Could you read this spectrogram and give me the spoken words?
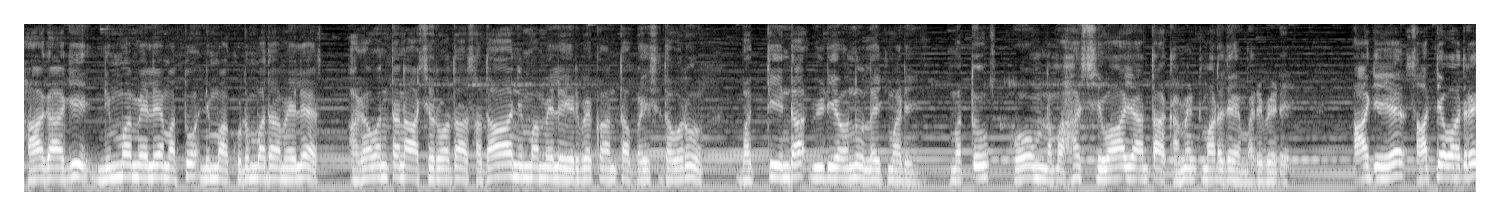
ಹಾಗಾಗಿ ನಿಮ್ಮ ಮೇಲೆ ಮತ್ತು ನಿಮ್ಮ ಕುಟುಂಬದ ಮೇಲೆ ಭಗವಂತನ ಆಶೀರ್ವಾದ ಸದಾ ನಿಮ್ಮ ಮೇಲೆ ಇರಬೇಕು ಅಂತ ಬಯಸಿದವರು, ಭಕ್ತಿಯಿಂದ ವಿಡಿಯೋವನ್ನು ಲೈಕ್ ಮಾಡಿ ಮತ್ತು ಓಂ ನಮಃ ಶಿವಾಯ ಅಂತ ಕಮೆಂಟ್ ಮಾಡದೆ ಮರಿಬೇಡಿ. ಹಾಗೆಯೇ ಸಾಧ್ಯವಾದರೆ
